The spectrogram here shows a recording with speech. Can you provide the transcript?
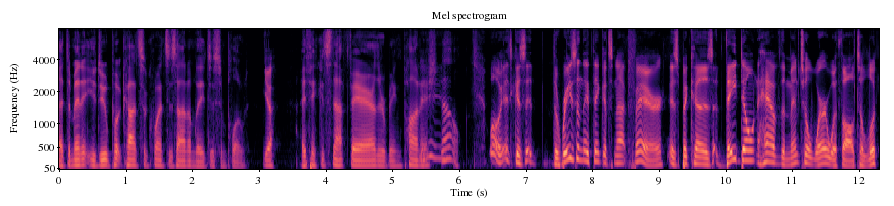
That the minute you do put consequences on them, they just implode. Yeah. I think it's not fair. They're being punished. No. Well, it's because it, the reason they think it's not fair is because they don't have the mental wherewithal to look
